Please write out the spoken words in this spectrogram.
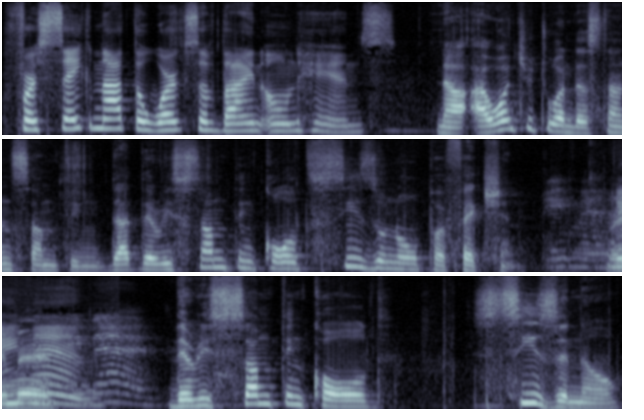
Forsake not the works of thine own hands. Now, I want you to understand something that there is something called seasonal perfection. Amen. Amen. There is something called seasonal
